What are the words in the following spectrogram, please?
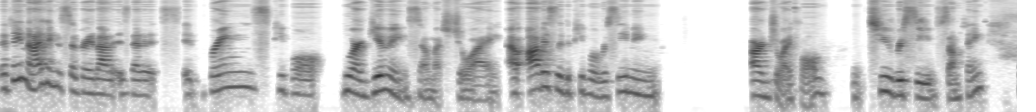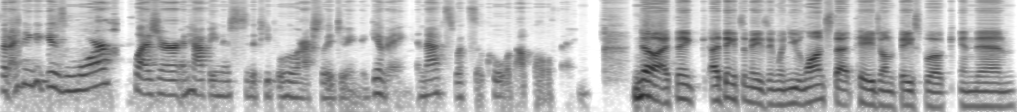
the thing that I think is so great about it is that it's, it brings people who are giving so much joy. Obviously the people receiving are joyful to receive something. But I think it gives more pleasure and happiness to the people who are actually doing the giving. And that's what's so cool about the whole thing. No, I think I think it's amazing when you launched that page on Facebook and then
